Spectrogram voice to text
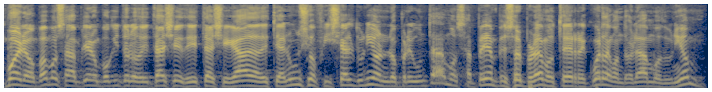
Bueno, vamos a ampliar un poquito los detalles de esta llegada, de este anuncio oficial de Unión. Lo preguntábamos apenas empezó el programa, ¿ustedes recuerdan cuando hablábamos de Unión?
